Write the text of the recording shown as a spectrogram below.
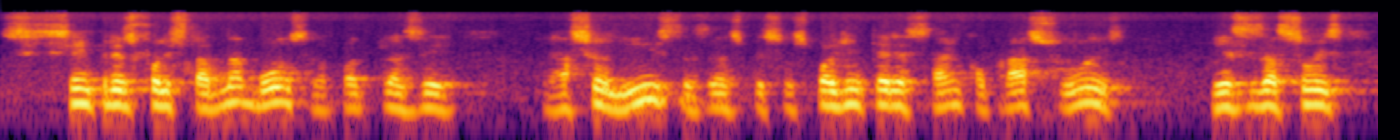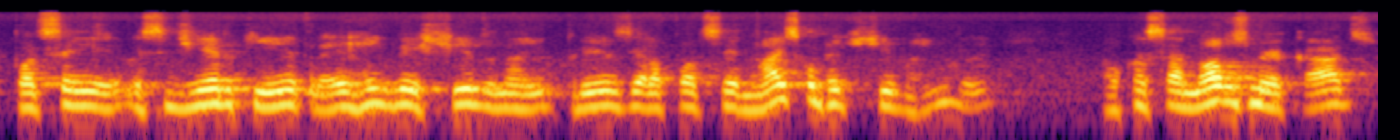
se a empresa for listada na bolsa, ela pode trazer acionistas, né? as pessoas podem interessar em comprar ações, essas ações, pode ser esse dinheiro que entra é reinvestido na empresa e ela pode ser mais competitiva ainda, né? alcançar novos mercados.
